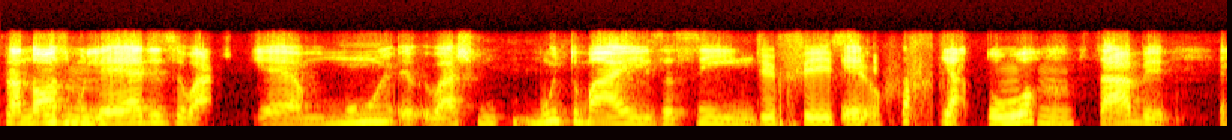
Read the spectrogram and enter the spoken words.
para nós uhum. mulheres, eu acho que é muito, eu acho muito mais assim difícil, é desafiador, uhum. sabe? É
